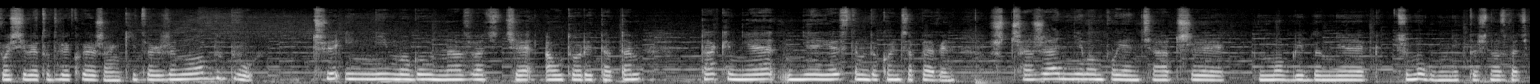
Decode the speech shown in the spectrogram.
właściwie to dwie koleżanki, także no dwóch. Czy inni mogą nazwać Cię autorytetem? Tak, nie, nie jestem do końca pewien. Szczerze nie mam pojęcia, czy mogliby mnie, czy mógłby mnie ktoś nazwać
